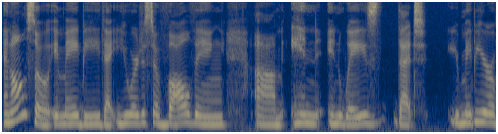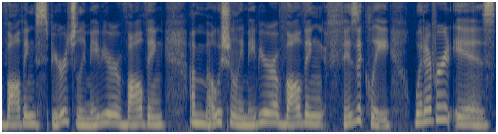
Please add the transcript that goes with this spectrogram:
And also, it may be that you are just evolving um, in in ways that you're, maybe you're evolving spiritually, maybe you're evolving emotionally, maybe you're evolving physically. Whatever it is,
